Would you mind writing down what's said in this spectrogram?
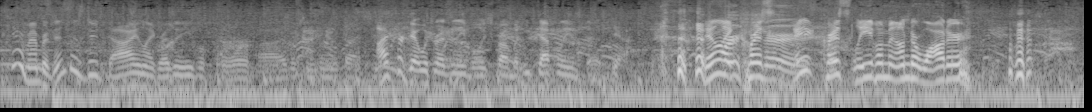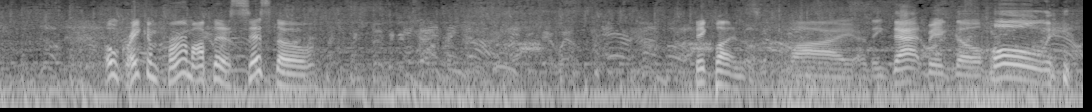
I can't remember. Didn't this dude die in like Resident Evil 4 or 5 or something like that? I forget which Resident Evil he's from, but he definitely is dead. Yeah. Didn't like Chris? sure. Didn't Chris leave him underwater? oh, great confirm off the assist though. Big buttons. Why are they that big though? Holy!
